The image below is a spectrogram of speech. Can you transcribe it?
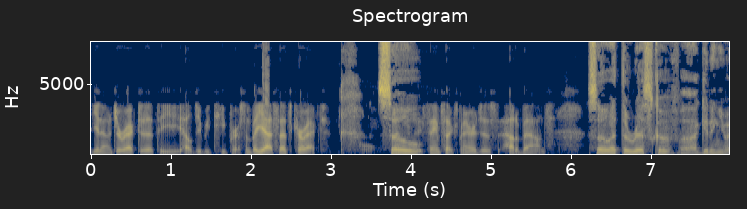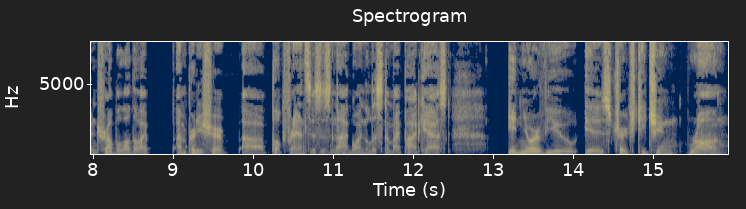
you know, directed at the LGBT person. But yes, that's correct. So same-sex marriage is out of bounds. So, at the risk of uh, getting you in trouble, although I, I'm pretty sure uh, Pope Francis is not going to listen to my podcast, in your view, is church teaching wrong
